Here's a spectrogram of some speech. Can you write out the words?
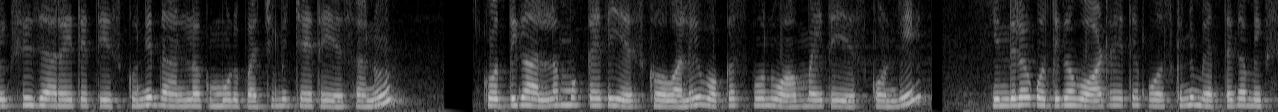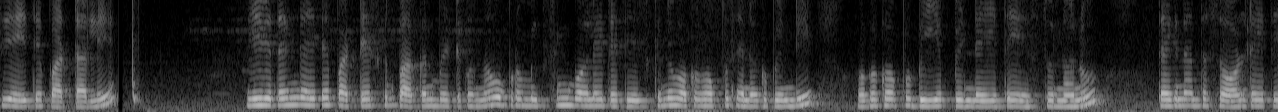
మిక్సీ జార్ అయితే తీసుకుని దానిలో ఒక మూడు పచ్చిమిర్చి అయితే వేసాను. కొద్దిగా అల్లం ముక్క అయితే వేసుకోవాలి. ఒక స్పూన్ వామ్ అయితే వేసుకోండి. ఇందులో కొద్దిగా వాటర్ అయితే పోసుకుని మెత్తగా మిక్సీ అయితే పట్టాలి. ఈ విధంగా అయితే పట్టేసుకుని పక్కన పెట్టుకుందాం. ఇప్పుడు మిక్సింగ్ బౌల్ అయితే తీసుకుని ఒక కప్పు శనగపిండి ఒక కప్పు బియ్యం పిండి అయితే వేస్తున్నాను. తగినంత సాల్ట్ అయితే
